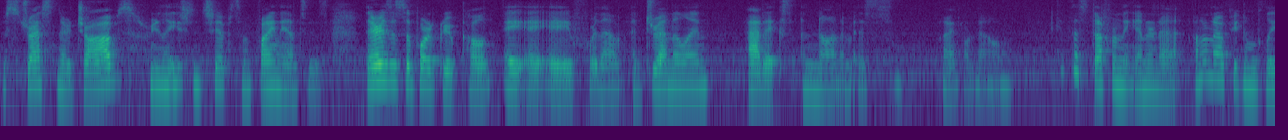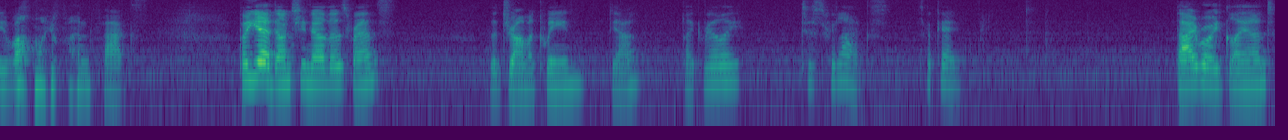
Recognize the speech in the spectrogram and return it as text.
with stress in their jobs, relationships, and finances. There is a support group called AAA for them, Adrenaline Addicts Anonymous. I don't know. Get this stuff from the internet. I don't know if you can believe all my fun facts. But yeah, don't you know those friends? The drama queen? Yeah? Like, really? Just relax. It's okay. Thyroid gland.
